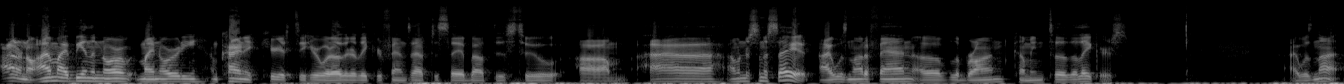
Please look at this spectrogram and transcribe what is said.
I don't know. I might be in the nor- minority. I'm kind of curious to hear what other Laker fans have to say about this, too. Um, I, I'm just going to say it. I was not a fan of LeBron coming to the Lakers. I was not.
